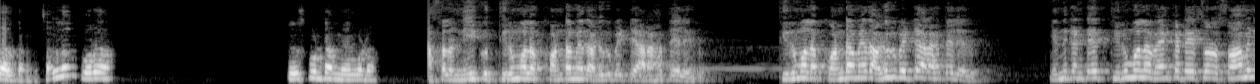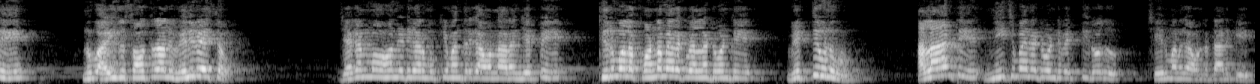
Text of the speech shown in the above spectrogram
చల్లుతాడు చల్లు బుర్ర. చూసుకుంటాం మేము కూడా. అసలు నీకు తిరుమల కొండ మీద అడుగుపెట్టే అర్హతే లేదు. తిరుమల కొండ మీద అడుగుపెట్టే అర్హతే లేదు. ఎందుకంటే తిరుమల వెంకటేశ్వర స్వామిని నువ్వు ఐదు సంవత్సరాలు వెలివేశావు. జగన్మోహన్ రెడ్డి గారు ముఖ్యమంత్రిగా ఉన్నారని చెప్పి తిరుమల కొండ మీదకు వెళ్ళినటువంటి వ్యక్తివు నువ్వు. అలాంటి నీచమైనటువంటి వ్యక్తి ఈరోజు చైర్మన్గా ఉండటానికి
